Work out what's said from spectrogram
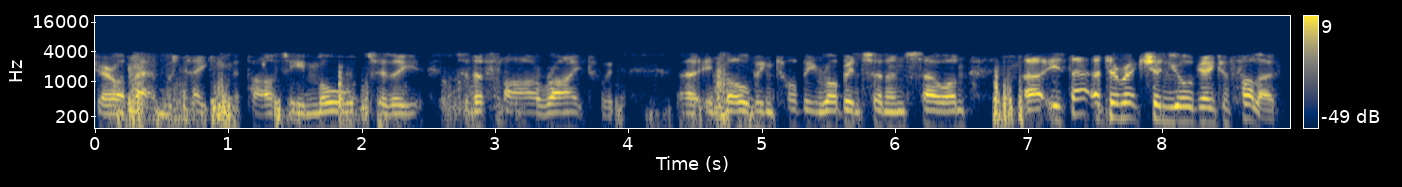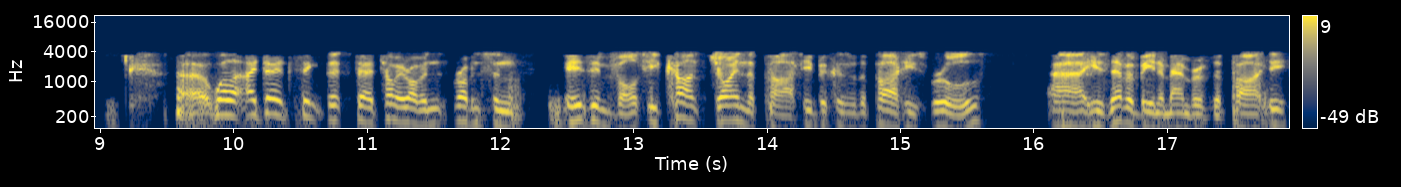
Gerard Batten was taking the party more to the to the far right, with uh, involving Tommy Robinson and so on. Uh, is that a direction you're going to follow? Uh, well, I don't think that uh, Tommy Robin- Robinson is involved. He can't join the party because of the party's rules. He's never been a member of the party.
